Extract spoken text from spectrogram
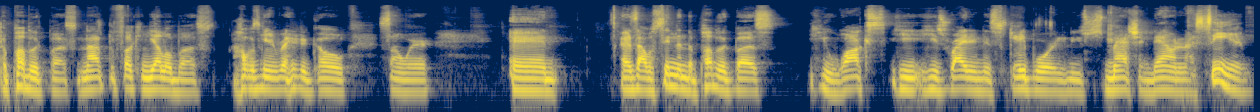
the public bus, not the fucking yellow bus. I was getting ready to go somewhere. And as I was sitting in the public bus, he walks, he he's riding his skateboard and he's smashing down. And I see him.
